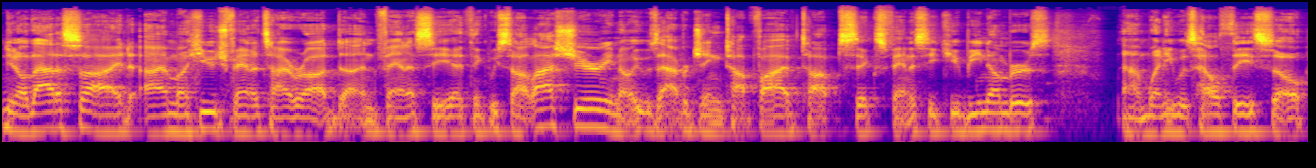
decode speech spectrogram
you know, that aside, I'm a huge fan of Tyrod uh, in fantasy. I think we saw it last year. You know, he was averaging top five, top six fantasy QB numbers um, when he was healthy. So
